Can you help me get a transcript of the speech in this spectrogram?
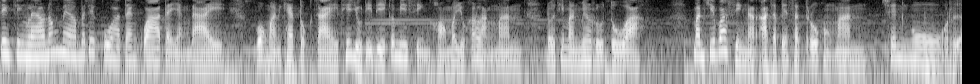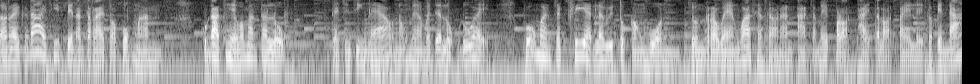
จริงๆ แล้วน้องแมวไม่ได้กลัวแตงกวาแต่อย่างใด พวกมันแค่ตกใจที่อยู่ดีๆ ก็มีสิ่งของมาอยู่ข้างหลังมัน โดยที่มันไม่รู้ตัว มันคิดว่าสิ่งนั้นอาจจะเป็นศัตรูของมัน เช่นงูหรืออะไรก็ได้ที่เป็นอันตรายต่อพวกมัน คุณอาจจะเห็นว่ามันตลก แต่จริง ๆ แล้วน้องแมวไม่ตลกด้วย พวกมันจะเครียดและวิตกกังวล จนระแวงว่าแถวๆนั้นอาจจะไม่ปลอดภัยตลอดไปเลยก็เป็นได้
